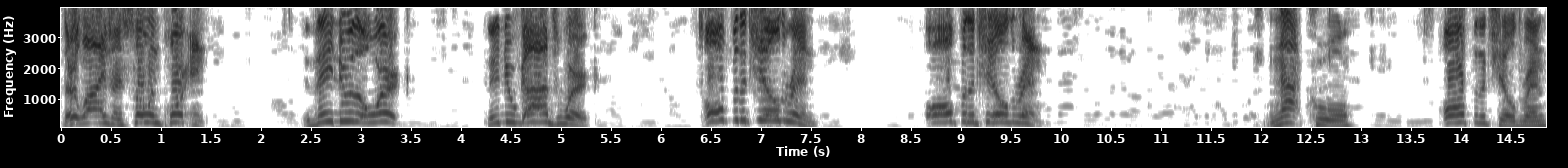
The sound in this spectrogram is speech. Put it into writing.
their lives are so important. They do the work. They do God's work. It's all for the children. All for the children. It's not cool. All for the children.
